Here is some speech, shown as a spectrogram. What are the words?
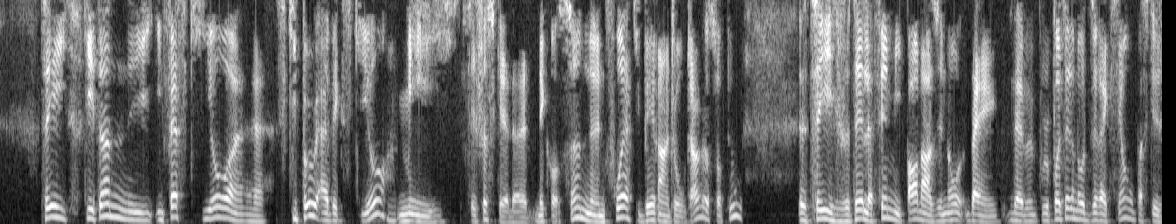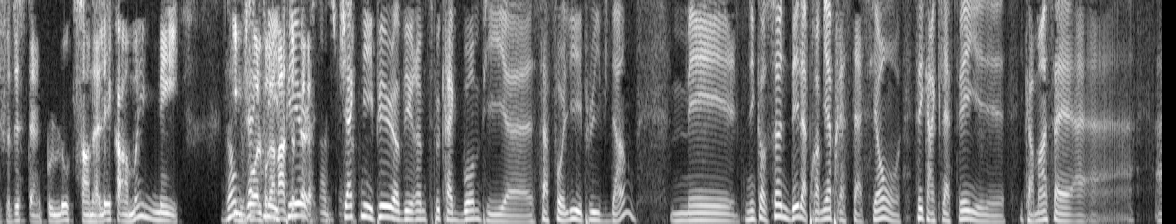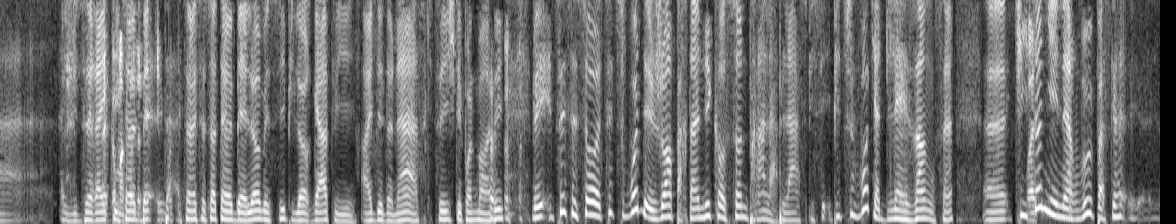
tu sais, Keaton, il, fait ce qu'il a, euh, ce qu'il peut avec ce qu'il a, Mm. mais c'est juste que le Nicholson, une fois qu'il vire en Joker, surtout, tu sais, je veux dire, le film, il part dans une autre, ben, le- je veux pas dire une autre direction, parce que je veux dire, c'était un peu là qu'il s'en allait quand même, mais Disons Il Jack Napier. Jack Napier a viré un petit peu crack-boom, puis euh, sa folie est plus évidente. Mais Nicholson, dès la première prestation, tu sais, quand que la fille, euh, il commence à, à- à- à lui dire hey, t'es un, be- ouais. un bel homme ici, puis là, regarde, puis I didn't ask, tu sais, je t'ai pas demandé. Mais tu sais, c'est ça, tu sais, tu vois déjà en partant, Nicholson prend la place, puis, tu le vois qu'il y a de l'aisance. Hein. Euh, Keaton, il est nerveux parce que, euh,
